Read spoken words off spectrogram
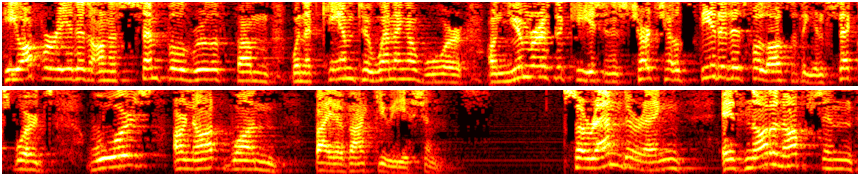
He operated on a simple rule of thumb when it came to winning a war. On numerous occasions, Churchill stated his philosophy in six words Wars are not won by evacuations. Surrendering is not an option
